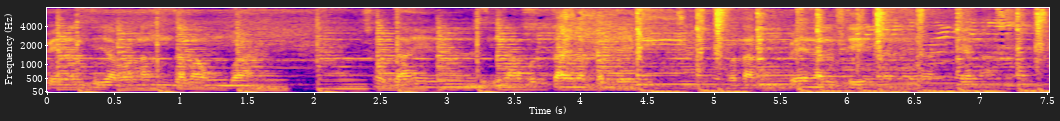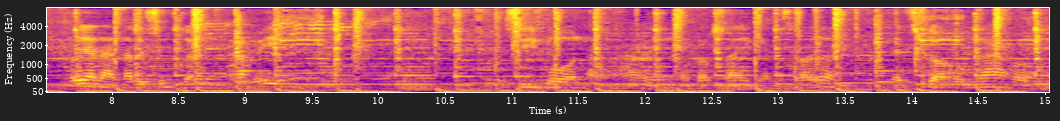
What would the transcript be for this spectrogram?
penalty ako ng dalawang buwan. So dahil inabot tayo ng pandemic, patang penalty na yan. So yan na, na-receive ko na yung aking resibo ng aking motorcycle. So yun, let's go home na ako.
